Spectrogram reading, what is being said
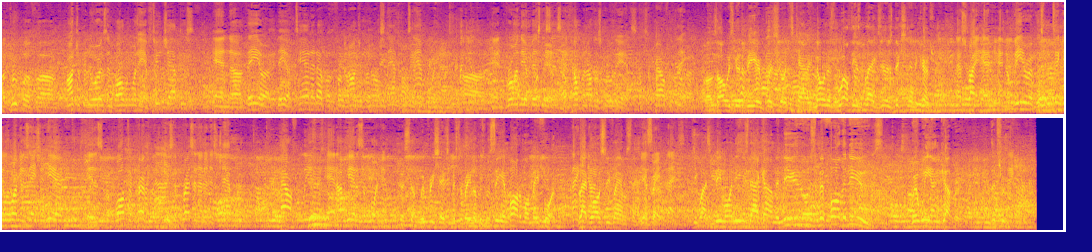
a group of uh, entrepreneurs in Baltimore. They have two chapters, and uh, they are they are tearing it up from an entrepreneurial standpoint uh, and growing their businesses and helping others grow theirs. It's a powerful thing. Well, it's always good to be here in Prince George's County, known as the wealthiest black jurisdiction in the country. That's right, and, and the leader of this particular organization here is Walter Kirkland. He's the president of this chapter. Powerful leader, and I'm here to support him. Good stuff. We appreciate you, Mr. Ray Lucas. We'll see you in Baltimore May 4th. Thank Black you, Wall Street Rams. Yes, great. Thanks. Keep watching BmoreNews.com, the news before the news, where we uncover the truth.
